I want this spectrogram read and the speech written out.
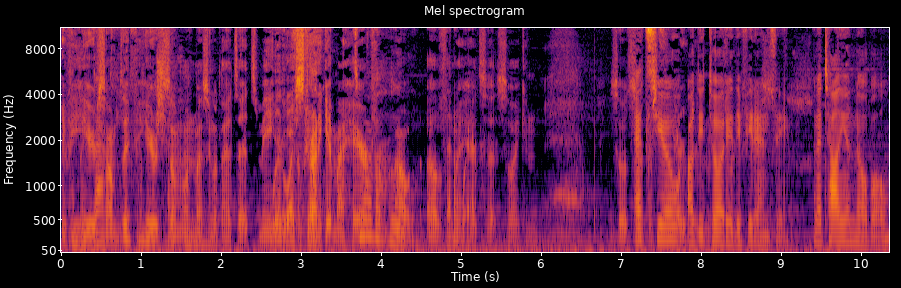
If you bring hear something, hear information someone messing with the headset, it's me. Where do I I'm trying start? to get my hair more a from out of my where. headset so I can. So it's Ezio dripping Auditore my di. Firenze, an Italian noble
